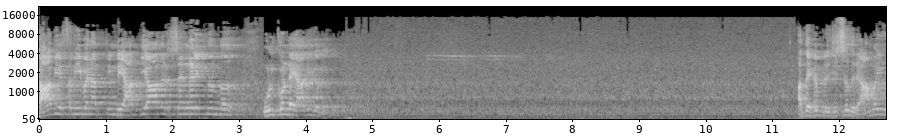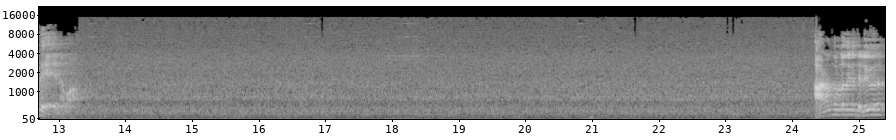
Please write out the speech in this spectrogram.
കാവ്യ സമീപനത്തിന്റെ ആദ്യാദർശങ്ങളിൽ നിന്ന് ഉൾക്കൊണ്ട ആദികവി അദ്ദേഹം രചിച്ചത് രാമയുടെ അയനമാണ് ആണെന്നുള്ളതിന് തെളിവ്.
